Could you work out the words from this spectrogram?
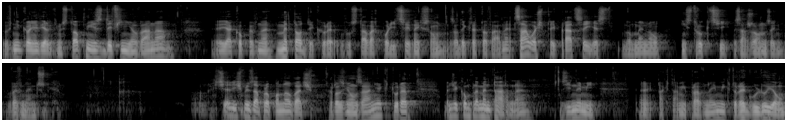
w niewielkim stopniu jest zdefiniowana jako pewne metody, które w ustawach policyjnych są zadekretowane. Całość tej pracy jest domeną instrukcji zarządzeń wewnętrznych. Chcieliśmy zaproponować rozwiązanie, które będzie komplementarne z innymi e, aktami prawnymi, które regulują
